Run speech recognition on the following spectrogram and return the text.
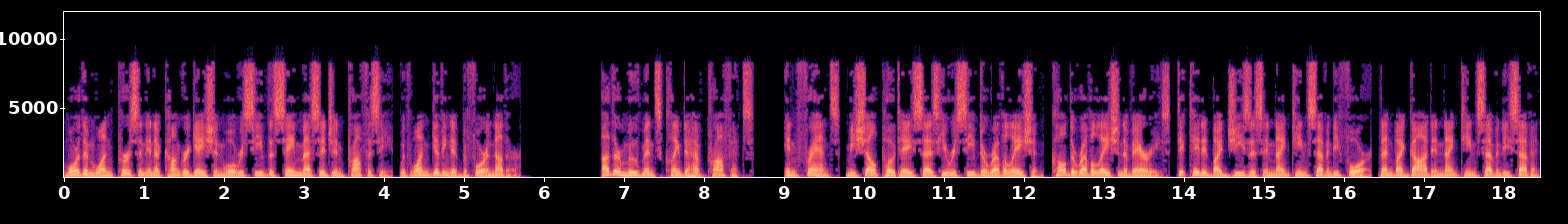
more than one person in a congregation will receive the same message in prophecy, with one giving it before another. Other movements claim to have prophets. In France, Michel Potet says he received a revelation, called the Revelation of Aries, dictated by Jesus in 1974, then by God in 1977.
